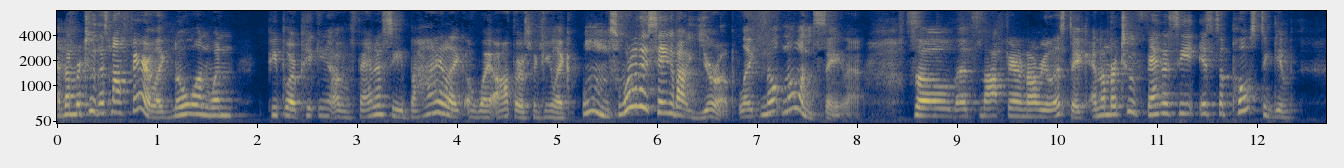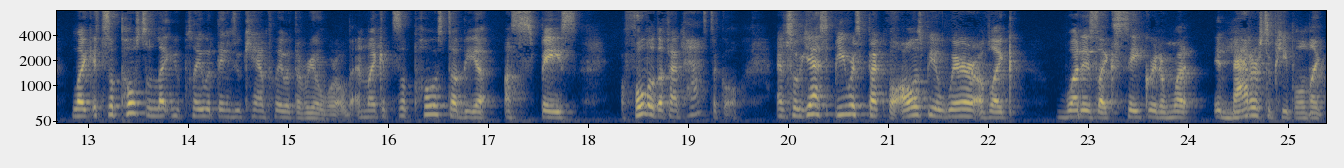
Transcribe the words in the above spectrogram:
And number two, that's not fair. Like no one when people are picking up a fantasy by like a white author is thinking like, mm, so what are they saying about Europe? Like no no one's saying that. So that's not fair, and not realistic. And number two, fantasy is supposed to give like it's supposed to let you play with things you can't play with the real world. And like it's supposed to be a, a space full of the fantastical. And so yes, be respectful. Always be aware of like what is like sacred and what it matters to people and like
